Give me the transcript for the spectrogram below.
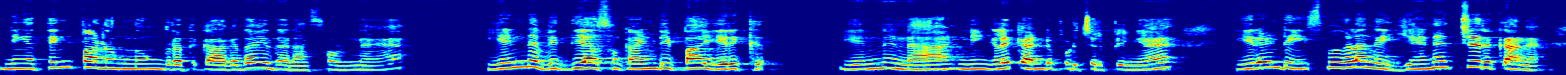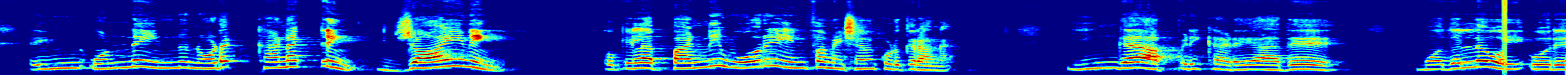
நீங்கள் திங்க் பண்ணணுங்கிறதுக்காக தான் இதை நான் சொன்னேன். என்ன வித்தியாசம் கண்டிப்பாக இருக்குது என்னன்னா நீங்களே கண்டுபிடிச்சிருப்பீங்க. இரண்டு இஸ்முகள் அங்கே இணைச்சிருக்காங்க. இன் ஒன்று இன்னொன்னோட கனெக்டிங் ஜாயினிங் ஓகேங்களா பண்ணி ஒரு இன்ஃபர்மேஷனை கொடுக்குறாங்க. இங்கே அப்படி கிடையாது. முதல்ல ஒரு ஒரு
